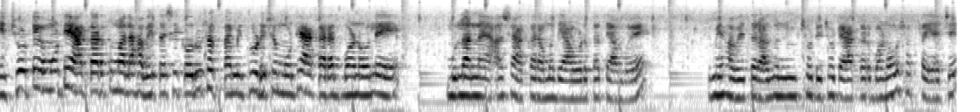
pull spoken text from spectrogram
हे छोटे मोठे आकार तुम्हाला हवे तसे करू शकता. मी थोडेसे मोठ्या आकारात बनवले. मुलांना अशा आकारामध्ये आवडतात त्यामुळे. तुम्ही हवे तर अजून छोटे छोटे आकार बनवू शकता याचे.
